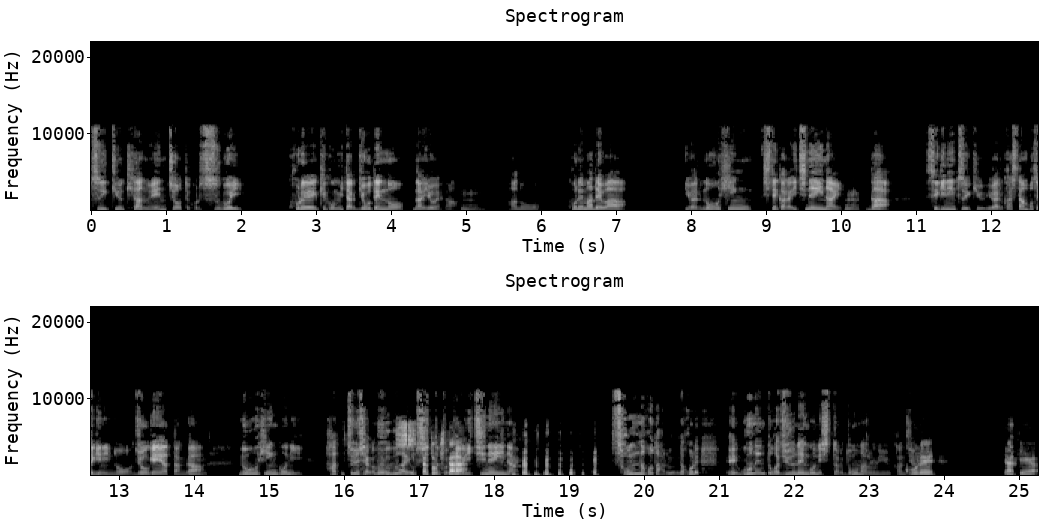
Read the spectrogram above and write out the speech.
追及期間の延長ってこれすごい、これ結構見たら仰天の内容やな。うん。あの、これまでは、いわゆる納品してから1年以内うんが責任追及、いわゆる貸担保責任の上限やったんが、納品後に発注者が不具合を知った時から1年以内。そんなことある？これ、え、5年とか10年後に知ったらどうなるんいう感じや？これ、やけん、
